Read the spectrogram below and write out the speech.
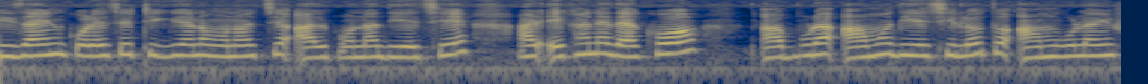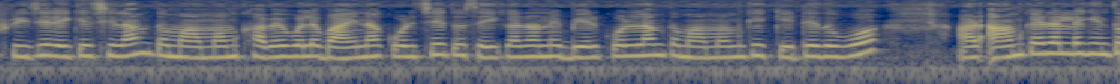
ডিজাইন করেছে, ঠিক যেন মনে হচ্ছে আলপনা দিয়েছে। আর এখানে দেখো আব্বুরা আমও দিয়েছিল, তো আমগুলো আমি ফ্রিজে রেখেছিলাম, তো মামাম খাবে বলে বায়না করছে, তো সেই কারণে বের করলাম, তো মামামকে কেটে দেবো। আর আম কেটালে কিন্তু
